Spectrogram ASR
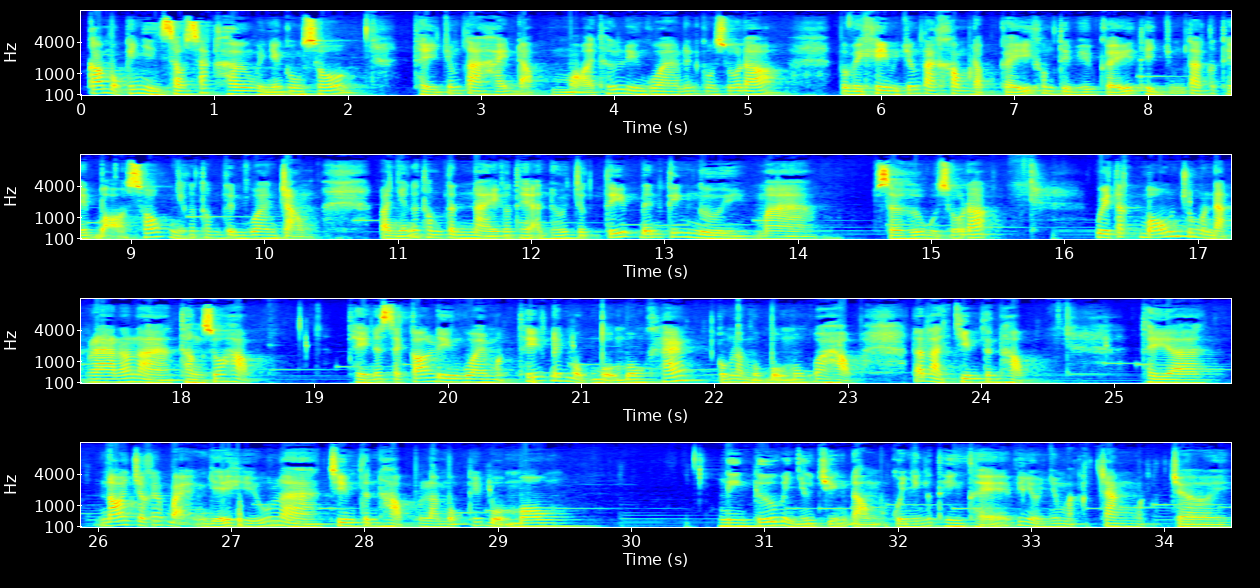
có một cái nhìn sâu sắc hơn về những con số, thì chúng ta hãy đọc mọi thứ liên quan đến con số đó. Bởi vì khi mà chúng ta không đọc kỹ, không tìm hiểu kỹ thì chúng ta có thể bỏ sót những cái thông tin quan trọng. Và những cái thông tin này có thể ảnh hưởng trực tiếp đến cái người mà sở hữu của số đó. Quy tắc 4 chúng mình đặt ra đó là thần số học thì nó sẽ có liên quan mật thiết đến một bộ môn khác cũng là một bộ môn khoa học đó là chim tinh học. Thì uh, nói cho các bạn dễ hiểu là chim tinh học là một cái bộ môn nghiên cứu về những chuyển động của những cái thiên thể ví dụ như mặt trăng mặt trời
